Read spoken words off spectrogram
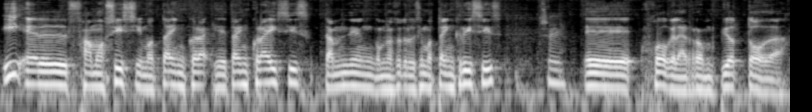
Y el famosísimo Time, eh, Time, Crisis, también como nosotros decimos Time Crisis. Sí. Eh, juego que la rompió toda.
